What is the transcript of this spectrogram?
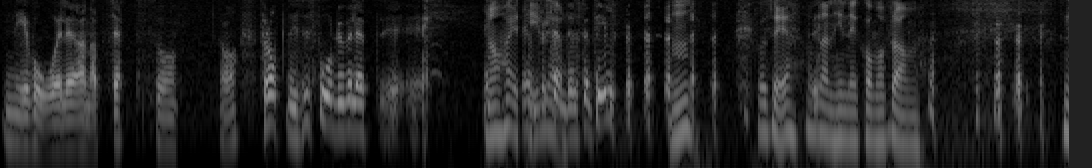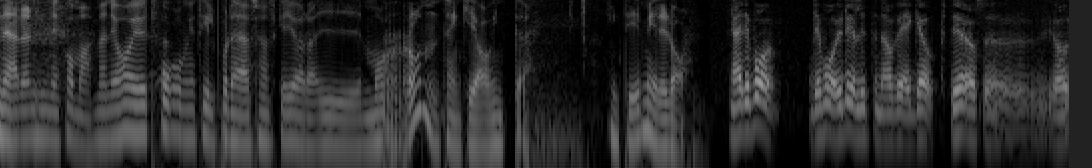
nivå eller annat sätt. Så ja, förhoppningsvis får du väl ett eh, ja, ett en försändelse till. mm. Får se om den hinner komma fram. När den hinner komma. Men jag har ju två gånger till på det här som jag ska göra i morgon tänker jag inte. Inte mer idag. Nej, det var det var ju det lite när jag vägde upp det. Alltså, jag,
